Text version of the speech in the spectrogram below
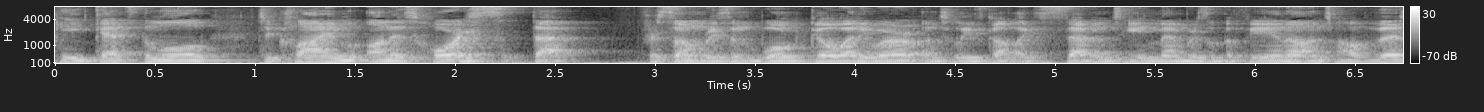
He gets them all to climb on his horse that for some reason won't go anywhere until he's got like 17 members of the Fianna on top of it.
